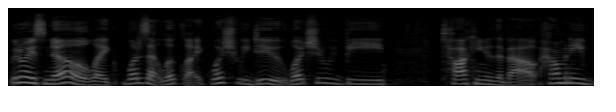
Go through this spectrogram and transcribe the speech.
we don't always know, like, what does that look like? What should we do? What should we be talking to them about? How many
